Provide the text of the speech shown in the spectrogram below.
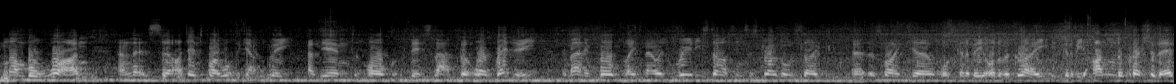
number one. And let's uh, identify what the gap will be at the end of this lap. But already, the man in fourth place now is really starting to struggle. So uh, it looks like uh, what's going to be Oliver Gray. He's going to be under pressure then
